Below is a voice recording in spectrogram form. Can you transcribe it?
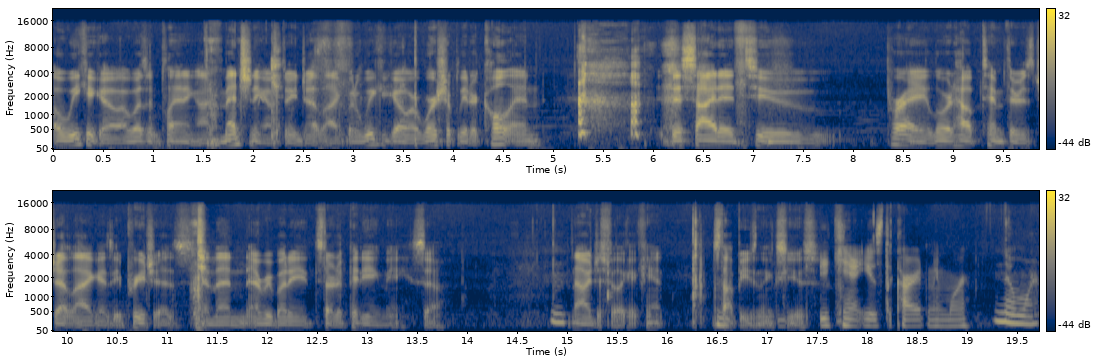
a week ago I wasn't planning on mentioning I was doing jet lag, but a week ago our worship leader Colton decided to pray, Lord help Tim through his jet lag as he preaches, and then everybody started pitying me. So Hmm. now I just feel like I can't stop using the excuse, You can't use the card anymore. No more.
